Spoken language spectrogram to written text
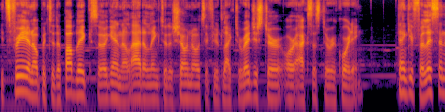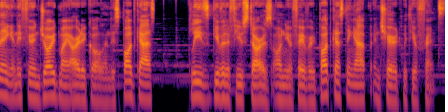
It's free and open to the public, so again, I'll add a link to the show notes if you'd like to register or access the recording. Thank you for listening, and if you enjoyed my article and this podcast, please give it a few stars on your favorite podcasting app and share it with your friends.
